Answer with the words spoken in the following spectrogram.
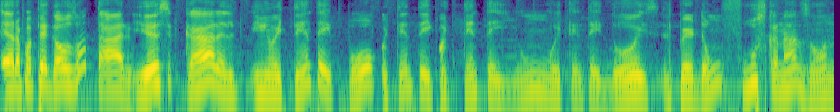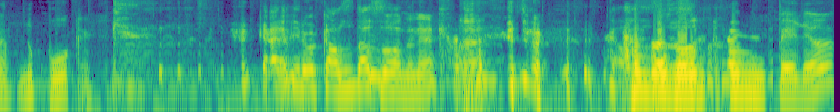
era para pegar os otários. E esse cara, ele, em 80 e pouco, 80, e- 81, 82, ele perdeu um Fusca na zona, no poker. O cara virou causa da zona, né? Quando a zona de Pitangui. Perdeu,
